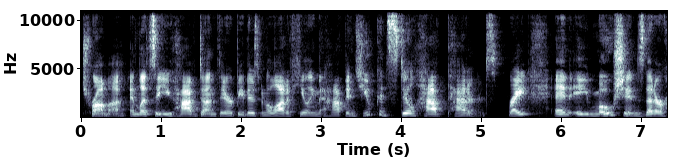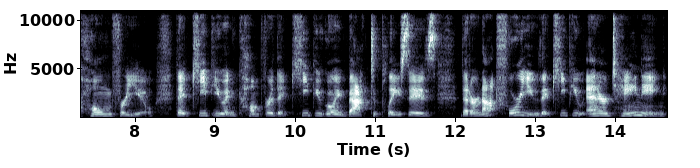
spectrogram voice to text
trauma. And let's say you have done therapy there's been a lot of healing that happens you could still have patterns right? And emotions that are home for you that keep you in comfort that keep you going back to places that are not for you that keep you entertaining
